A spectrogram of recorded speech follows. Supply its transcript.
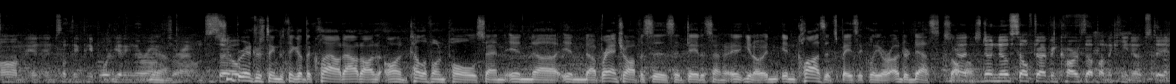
um, and, and, something people are getting their arms yeah. around. So, Super interesting to think of the cloud out on, on telephone poles and in, uh, in uh, branch offices at data center, you know, in, in closets basically, or under desks almost. No, no self-driving cars up on the keynote stage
